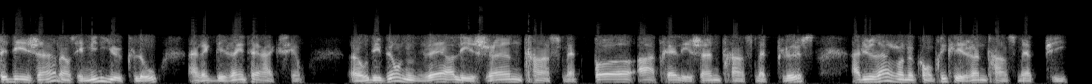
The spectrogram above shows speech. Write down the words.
C'est des gens dans des milieux clos avec des interactions. Euh, au début, on nous disait, ah, les jeunes transmettent pas. Ah, après, les jeunes transmettent plus. À l'usage, on a compris que les jeunes transmettent. Puis,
